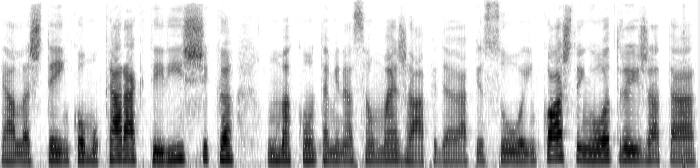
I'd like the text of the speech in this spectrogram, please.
Elas têm como característica uma contaminação mais rápida. A pessoa encosta em outra e já está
